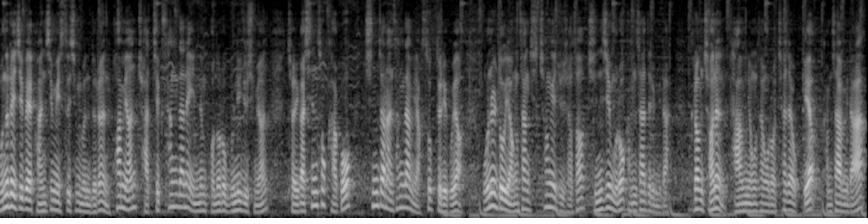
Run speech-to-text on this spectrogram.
오늘의 집에 관심 있으신 분들은 화면 좌측 상단에 있는 번호로 문의 주시면 저희가 신속하고 친절한 상담 약속드리고요. 오늘도 영상 시청해 주셔서 진심으로 감사드립니다. 그럼 저는 다음 영상으로 찾아올게요. 감사합니다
